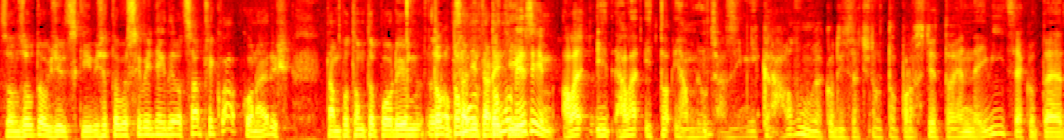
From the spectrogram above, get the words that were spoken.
s Honzou Touživským, že to musí být někdy docela překvápko, ne? Když tam potom to pódium to, tomu, tady tomu věřím, ale i, ale i to, já miluji třeba Zimní královnu, jako když začnou, to prostě, to je nejvíc, jako to je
